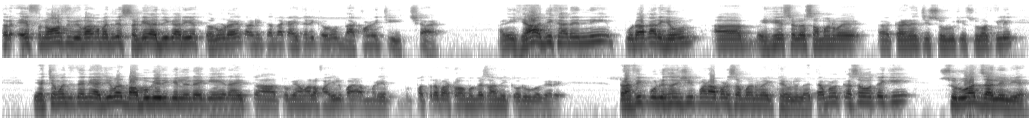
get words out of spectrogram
तर एफ नॉर्थ विभागामधले सगळे अधिकारी हे तरुण आहेत आणि त्यांना काहीतरी करून दाखवण्याची इच्छा आहे. आणि ह्या अधिकाऱ्यांनी पुढाकार घेऊन हे सगळं समन्वय करण्याची सुरू की सुरुवात केली. याच्यामध्ये त्यांनी अजिबात बाबूगिरी केली नाही की हे नाही तुम्ही आम्हाला फाईल म्हणजे पत्र पाठवा मगच आम्ही करू वगैरे. ट्रॅफिक पोलिसांशी पण आपण समन्वय ठेवलेला आहे. त्यामुळे कसं होतं की सुरुवात झालेली आहे.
